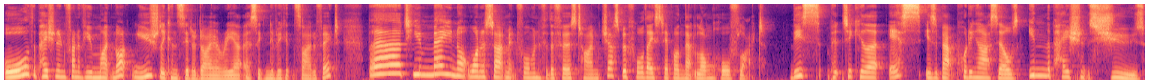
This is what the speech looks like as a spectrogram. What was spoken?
Or the patient in front of you might not usually consider diarrhea a significant side effect, but you may not want to start metformin for the first time just before they step on that long haul flight. This particular S is about putting ourselves in the patient's shoes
